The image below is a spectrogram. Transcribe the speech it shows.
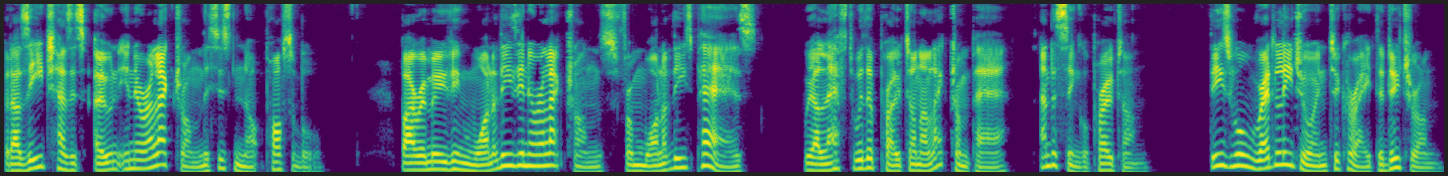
but as each has its own inner electron, this is not possible. By removing one of these inner electrons from one of these pairs, we are left with a proton-electron pair and a single proton. These will readily join to create the deuteron.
